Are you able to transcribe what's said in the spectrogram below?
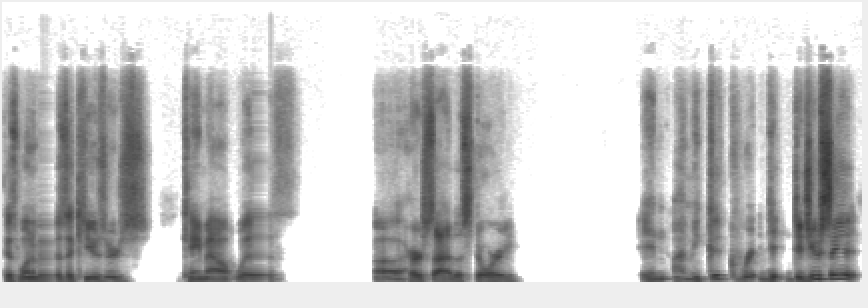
because one of his accusers came out with uh, her side of the story, and I mean, good. Did, did you see it?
